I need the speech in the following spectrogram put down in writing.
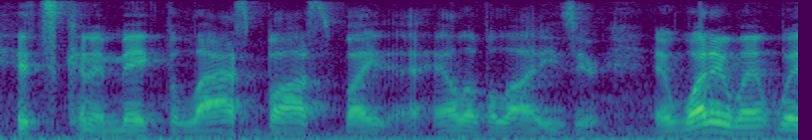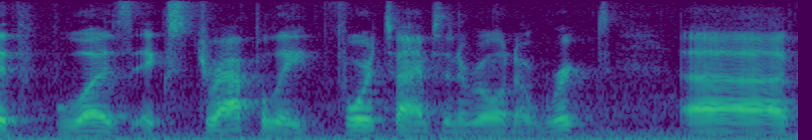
it's going to make the last boss fight a hell of a lot easier. And what I went with was extrapolate four times in a row, and it worked a uh,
